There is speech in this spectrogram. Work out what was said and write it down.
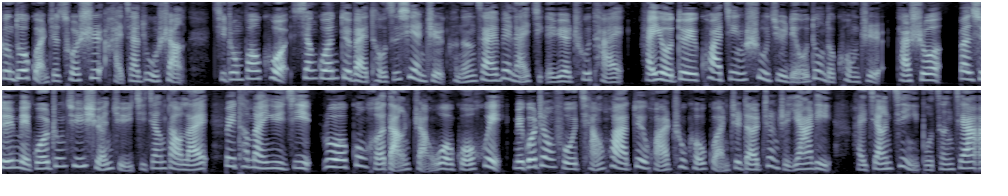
更多管制措施还在路上。其中包括相关对外投资限制，可能在未来几个月出台，还有对跨境数据流动的控制。他说，伴随美国中期选举即将到来，贝特曼预计，若共和党掌握国会，美国政府强化对华出口管制的政治压力还将进一步增加。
